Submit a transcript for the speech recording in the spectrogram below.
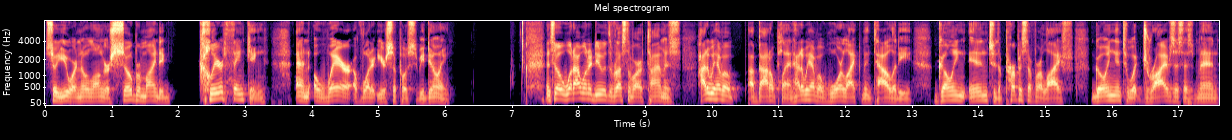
so you are no longer sober minded, clear thinking and aware of what you're supposed to be doing. And so, what I want to do with the rest of our time is how do we have a, a, battle plan? How do we have a warlike mentality going into the purpose of our life, going into what drives us as men,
